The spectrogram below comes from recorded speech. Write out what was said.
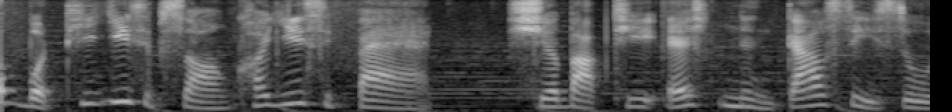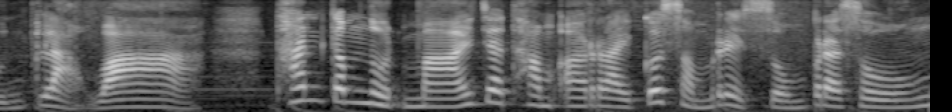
บบทที่ 22 ข้อ 28 ฉบับ TH 1940 กล่าวว่า ท่านกำหนดหมายจะทำอะไรก็สำเร็จสมประสงค์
